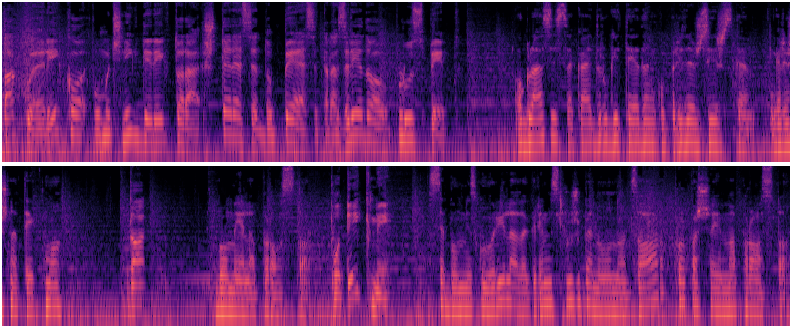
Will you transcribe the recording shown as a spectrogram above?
tako je rekel pomočnik direktora 40 do 50 razredov plus 5. Oglasi se kaj drugi teden, ko prideš z Irske, greš na tekmo. Da. Bo imela prosto. Po tekmi? Se bom izgovorila, da grem službeno v nadzor, pol pa še ima prosto.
